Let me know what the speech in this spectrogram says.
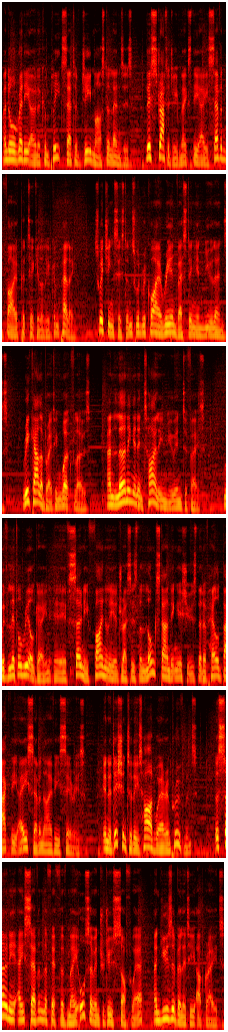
and already own a complete set of G-Master lenses, this strategy makes the A7 IV particularly compelling. Switching systems would require reinvesting in new lenses, recalibrating workflows, and learning an entirely new interface, with little real gain if Sony finally addresses the long-standing issues that have held back the A7 IV series. In addition to these hardware improvements, the Sony a7 the 5th of May also introduced software and usability upgrades,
